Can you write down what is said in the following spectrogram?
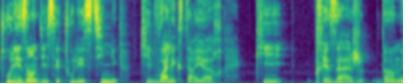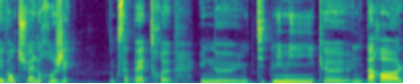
tous les indices et tous les signes qu'il voit à l'extérieur qui présage d'un éventuel rejet. Donc ça peut être euh, une, petite mimique, euh, une parole,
